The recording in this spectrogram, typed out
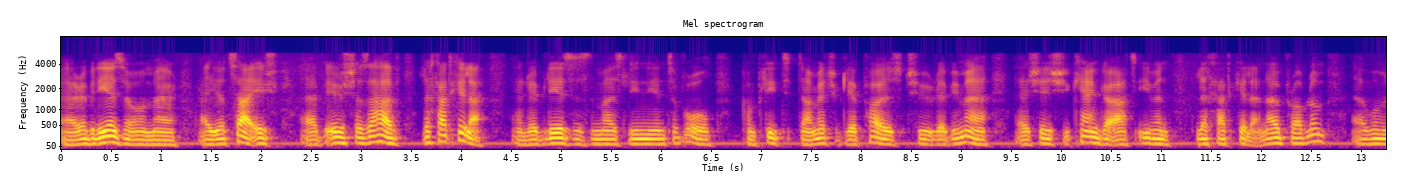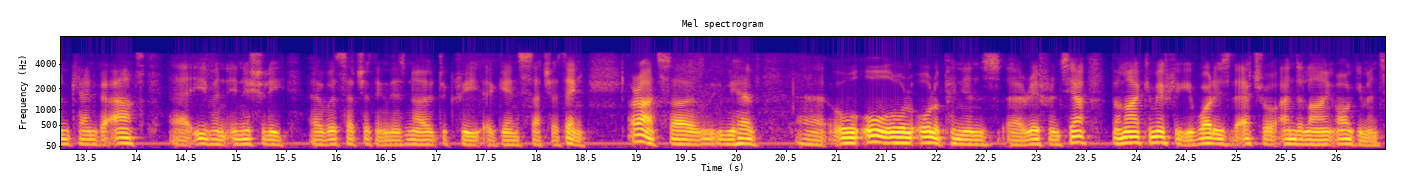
Uh, Rabbi Eliezer Omer Yotza Ish Be'ir Shazahav Lechatchila, and Rabbi Eliezer is the most lenient of all complete diametrically opposed to Rabbi Meir. Uh, she she can go out even lechatchila, no problem. A woman can go out uh, even initially uh, with such a thing. There's no decree against such a thing. All right, so we have uh, all, all, all opinions uh, reference here. But what is the actual underlying argument?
